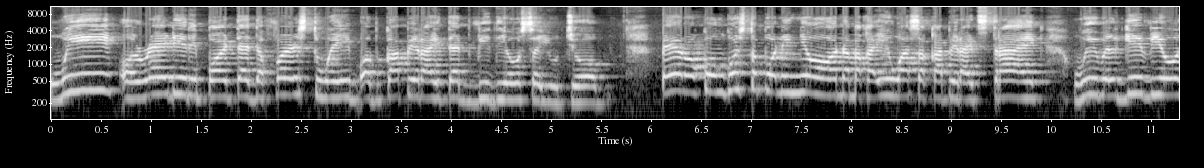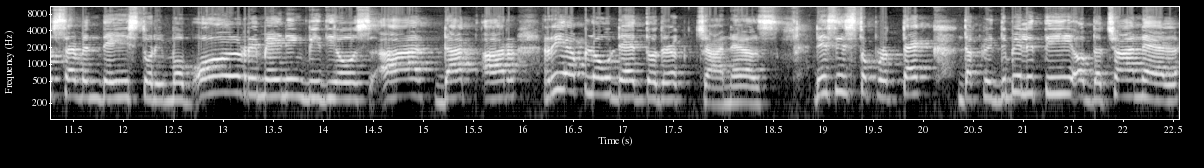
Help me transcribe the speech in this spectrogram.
We already reported the first wave of copyrighted videos sa YouTube. Pero kung gusto po ninyo na makaiwas sa copyright strike, we will give you 7 days to remove all remaining videos uh, that are re-uploaded to their channels. This is to protect the credibility of the channel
